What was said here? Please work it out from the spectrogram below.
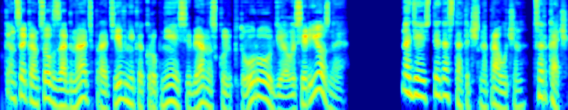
В конце концов, загнать противника крупнее себя на скульптуру — дело серьезное. «Надеюсь, ты достаточно проучен, циркач».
